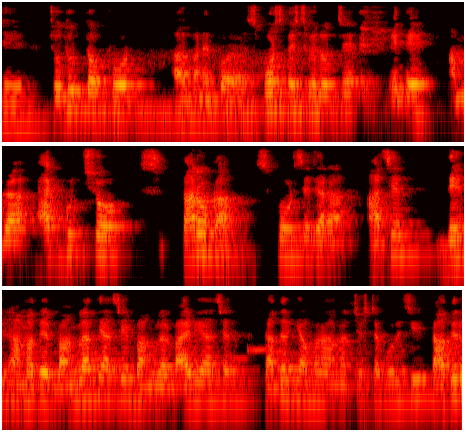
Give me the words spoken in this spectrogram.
যে চতুর্থ ফোর্থ মানে স্পোর্টস ফেস্টিভ্যাল হচ্ছে, এতে আমরা একগুচ্ছ তারকা স্পোর্টসে যারা আছেন আমাদের বাংলাতে আছে বাংলার বাইরে আছেন, তাদেরকে আমরা আনার চেষ্টা করেছি। তাদের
